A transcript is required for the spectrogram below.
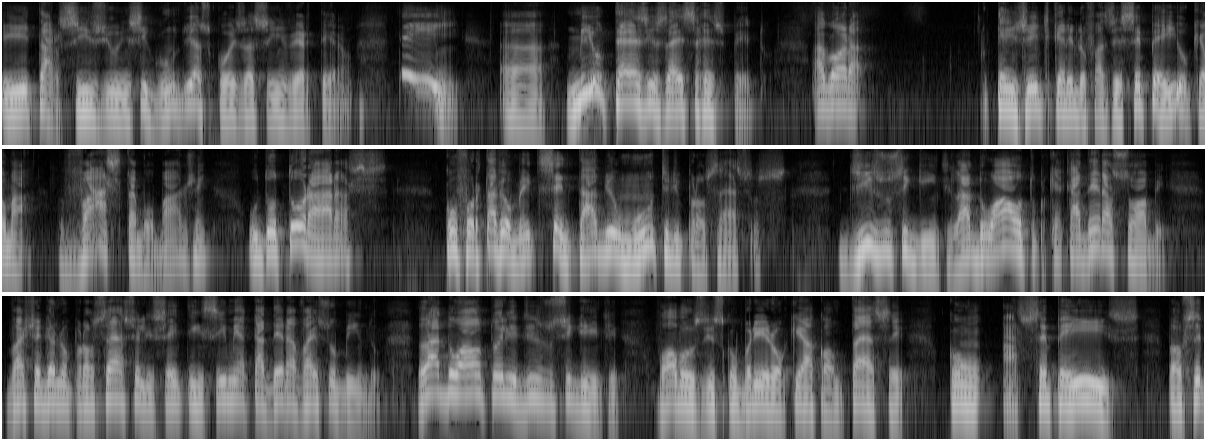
e Tarcísio em segundo, e as coisas se inverteram. Tem uh, mil teses a esse respeito. Agora, tem gente querendo fazer CPI, o que é uma vasta bobagem. O doutor Aras, confortavelmente sentado em um monte de processos, diz o seguinte, lá do alto, porque a cadeira sobe, vai chegando o processo, ele senta em cima e a cadeira vai subindo. Lá do alto ele diz o seguinte: vamos descobrir o que acontece com as CPIs,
